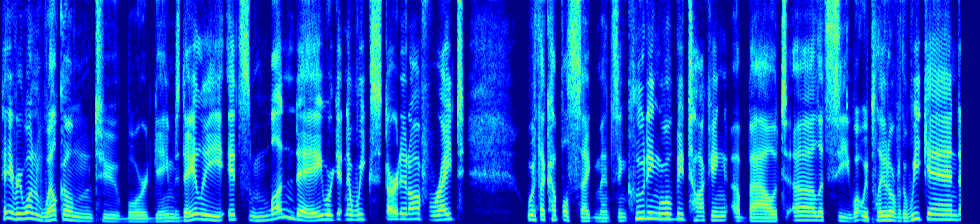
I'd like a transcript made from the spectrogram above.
Hey everyone, welcome to Board Games Daily. It's Monday. We're getting a week started off right with a couple segments, including we'll be talking about, uh, let's see, what we played over the weekend.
